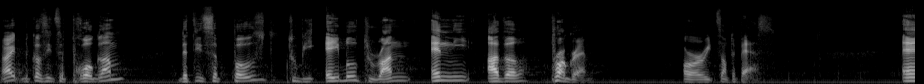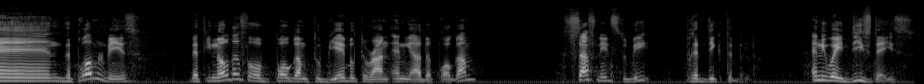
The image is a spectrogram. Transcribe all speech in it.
right? Because it's a program that is supposed to be able to run any other program, or it's not a PaaS. And the problem is that in order for a program to be able to run any other program, stuff needs to be predictable. Anyway, these days,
